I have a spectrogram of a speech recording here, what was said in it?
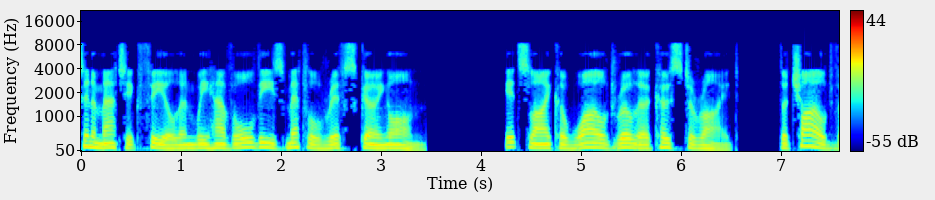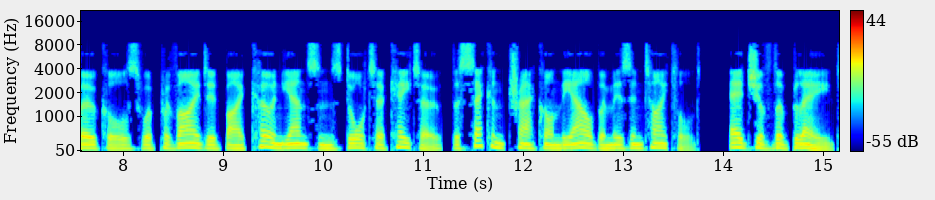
cinematic feel and we have all these metal riffs going on. It's like a wild roller coaster ride. The child vocals were provided by Coen Janssen's daughter Kato. The second track on the album is entitled, Edge of the Blade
